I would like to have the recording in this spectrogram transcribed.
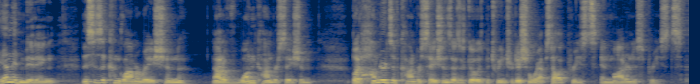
am admitting this is a conglomeration, not of one conversation, but hundreds of conversations as it goes between traditional apostolic priests and modernist priests.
